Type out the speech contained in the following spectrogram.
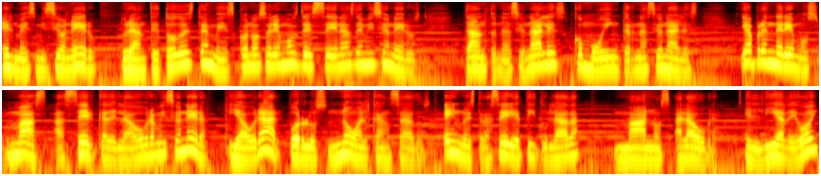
el mes misionero. Durante todo este mes conoceremos decenas de misioneros, tanto nacionales como internacionales, y aprenderemos más acerca de la obra misionera y a orar por los no alcanzados en nuestra serie titulada Manos a la obra. El día de hoy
